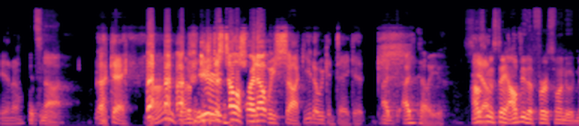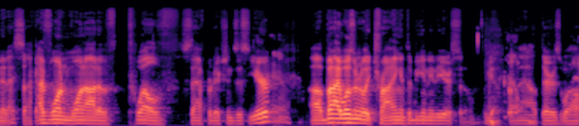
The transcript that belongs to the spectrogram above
You know, it's not. Okay, you can just tell us right out we suck. You know, we can take it. I'd, I'd tell you. I was gonna say I'll be the first one to admit I suck. I've won one out of twelve staff predictions this year, yeah. uh, but I wasn't really trying at the beginning of the year, so we got to throw that out there as well.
